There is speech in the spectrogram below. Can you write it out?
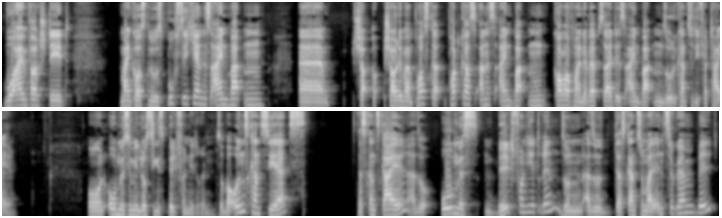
wo einfach steht, mein kostenloses Buch sichern ist ein Button, ähm, schau, schau dir meinen Podcast an ist ein Button, komm auf meine Webseite ist ein Button, so, du kannst du die verteilen. Und oben ist irgendwie ein lustiges Bild von dir drin. So, bei uns kannst du jetzt das ist ganz geil. Also oben ist ein Bild von dir drin, so ein, also das ganz normale Instagram-Bild.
